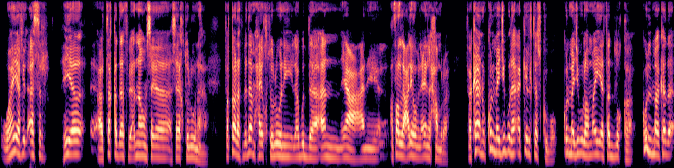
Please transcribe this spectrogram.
وهي في الأسر هي اعتقدت بأنهم سي- سيقتلونها. فقالت بدم حيقتلوني لابد أن يعني أطلع عليهم العين الحمراء. فكانوا كل ما يجيبوا لها أكل تسكبه كل ما يجيبوا لها مية تدلقها كل ما كذا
